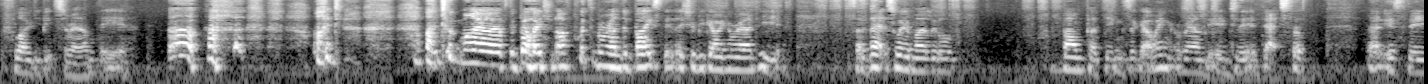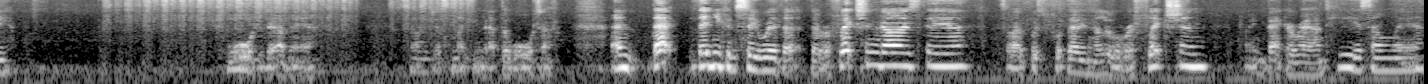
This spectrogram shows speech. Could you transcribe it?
floaty bits around there. Oh, I, I took my eye off the boat and I've put them around the base there. They should be going around here. So that's where my little bumper things are going around the edge there. That's the, that is the water down there. So I'm just making that the water. And that, then you can see where the, the reflection goes there. So I've just put that in a little reflection, coming back around here somewhere.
